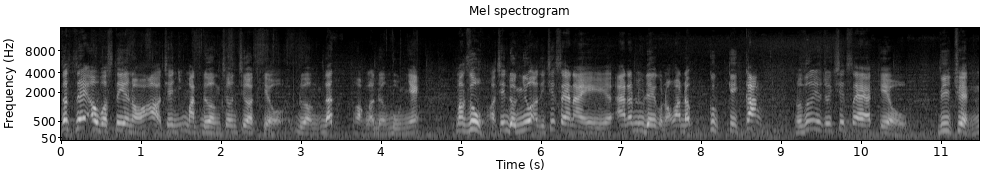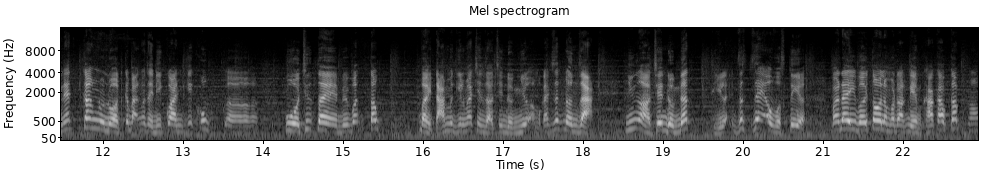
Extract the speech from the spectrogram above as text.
Rất dễ oversteer nó ở trên những mặt đường trơn trượt kiểu đường đất hoặc là đường bùn nhẹ. Mặc dù ở trên đường nhựa thì chiếc xe này AWD của nó hoạt động cực kỳ căng. Nó giữ cho chiếc xe kiểu di chuyển nét căng luôn luật Các bạn có thể đi qua những cái khúc uh, cua chữ T với vận tốc 7-80 km h trên đường nhựa một cách rất đơn giản. Nhưng ở trên đường đất thì lại rất dễ oversteer. Và đây với tôi là một đặc điểm khá cao cấp Nó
